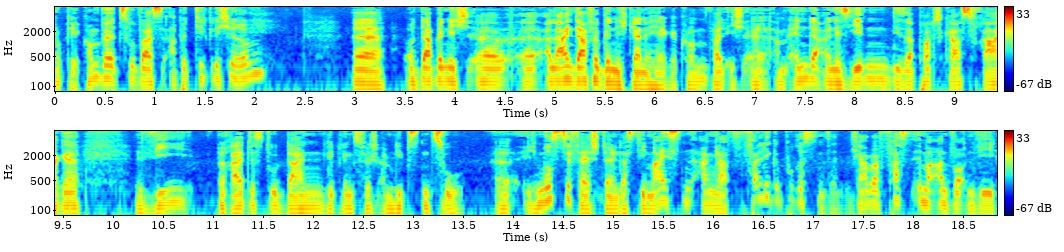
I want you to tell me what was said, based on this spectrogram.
Okay, kommen wir zu was Appetitlicherem. Äh, und da bin ich, äh, äh, allein dafür bin ich gerne hergekommen, weil ich äh, am Ende eines jeden dieser Podcasts frage, wie bereitest du deinen Lieblingsfisch am liebsten zu? Äh, ich musste feststellen, dass die meisten Angler völlige Puristen sind. Ich habe fast immer Antworten wie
